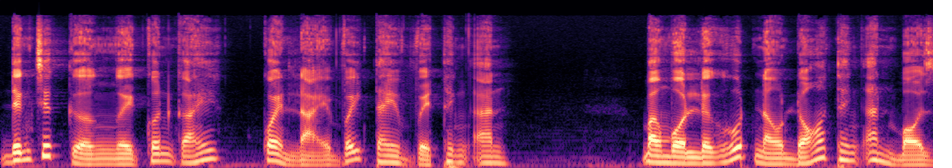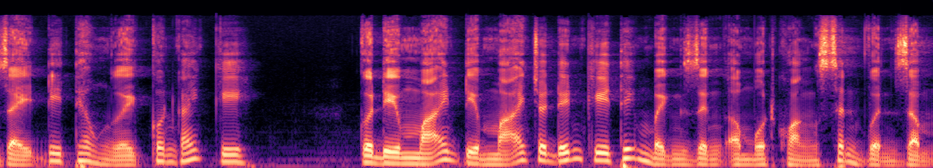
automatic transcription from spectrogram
Đứng trước cửa người con gái Quay lại với tay về Thanh An. Bằng một lực hút nào đó Thanh An bỏ dậy đi theo người con gái kia. Cô đi mãi đi mãi cho đến khi thấy mình dừng ở một khoảng sân vườn rậm.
